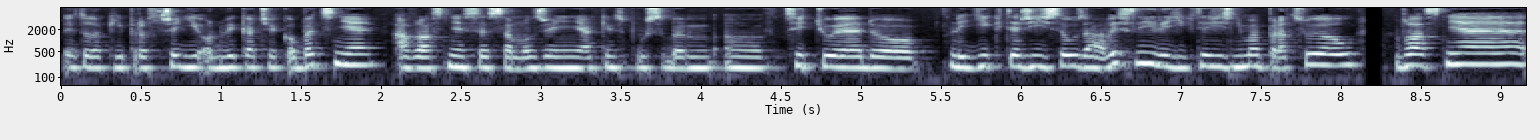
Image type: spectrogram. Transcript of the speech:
je to taky prostředí odvykaček obecně a vlastně se samozřejmě nějakým způsobem uh, vciťuje do lidí, kteří jsou závislí, lidí, kteří s nimi pracují vlastně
